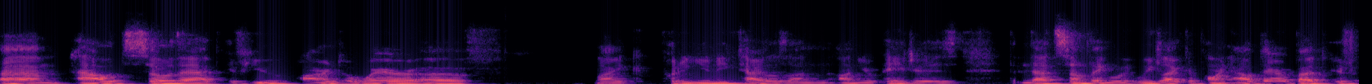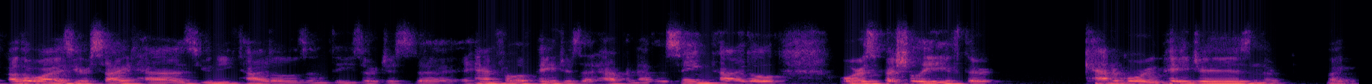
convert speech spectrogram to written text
um, out so that if you aren't aware of like putting unique titles on on your pages, then that's something we, we'd like to point out there. But if otherwise your site has unique titles and these are just a, a handful of pages that happen to have the same title, or especially if they're category pages and they're like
